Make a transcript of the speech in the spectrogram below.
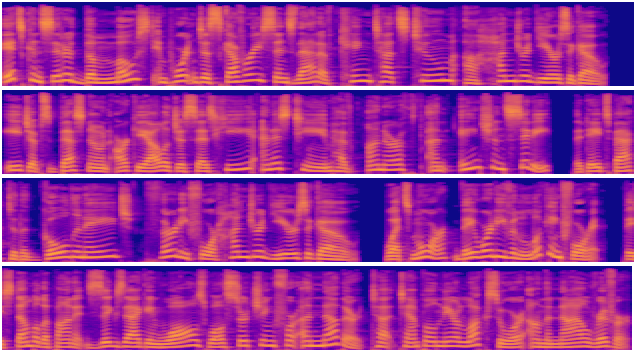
It's considered the most important discovery since that of King Tut's tomb a hundred years ago. Egypt's best known archaeologist says he and his team have unearthed an ancient city that dates back to the Golden Age 3,400 years ago. What's more, they weren't even looking for it. They stumbled upon its zigzagging walls while searching for another Tut temple near Luxor on the Nile River.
